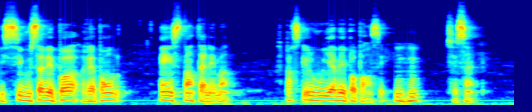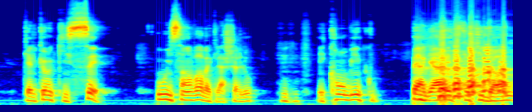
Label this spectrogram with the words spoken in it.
Et si vous savez pas répondre instantanément, c'est parce que vous y avez pas pensé. C'est simple. Quelqu'un qui sait où il s'en va avec la chaloupe et combien de coups de pagaille il faut qu'il donne,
